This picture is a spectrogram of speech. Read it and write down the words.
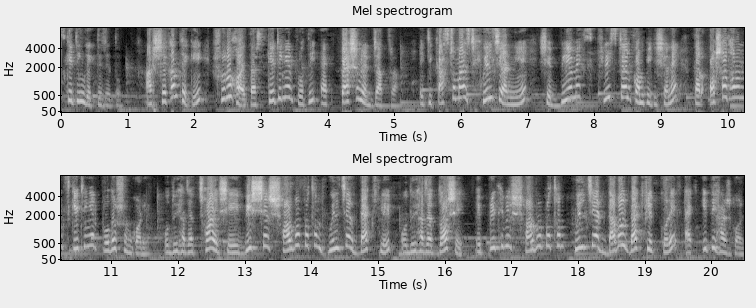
স্কেটিং দেখতে যেত। আর সেখান থেকেই শুরু হয় তার স্কেটিং এর প্রতি এক প্যাশনের যাত্রা। একটি কাস্টমাইজড হুইল চেয়ার নিয়ে সে বিএমএক্স ফ্রিস্টাইল কম্পিটিশনে তার অসাধারণ স্কেটিং এর প্রদর্শন করে। ও দুই হাজার ছয় সে বিশ্বের সর্বপ্রথম হুইল চেয়ার ব্যাকফ্লিপ ও দুই হাজার দশে এই পৃথিবীর সর্বপ্রথম হুইল চেয়ার ডাবল ব্যাকফ্লিপ করে এক ইতিহাস গড়ে।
